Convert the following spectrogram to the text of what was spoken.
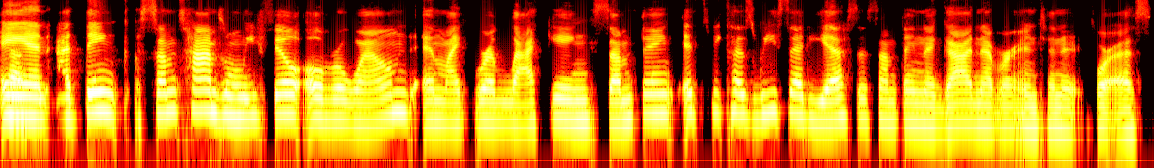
And I think sometimes when we feel overwhelmed and like we're lacking something, it's because we said yes to something that God never intended for us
